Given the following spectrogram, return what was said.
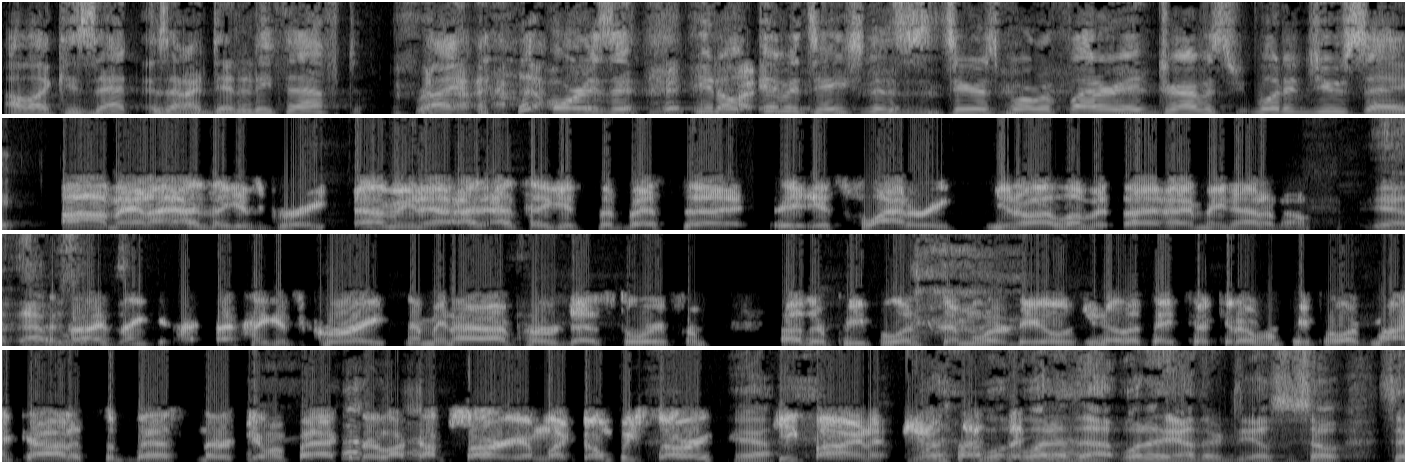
I'm like, is that is that identity theft, right? or is it you know imitation is the sincerest form of flattery? Travis, what did you say? Ah, man, I, I think it's great. I mean, I, I think it's the best. Uh, it, it's flattery. You know, I love it. I, I mean, I don't know. Yeah, that was. I think I, I think it's great. I mean, I, I've heard that story from other people in similar deals. You know that they took it over. People are like, "My God, it's the best," and they're coming back and they're like, "I'm sorry." I'm like, "Don't be sorry. Yeah. Keep buying it." what, what are the what are the other deals? So so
